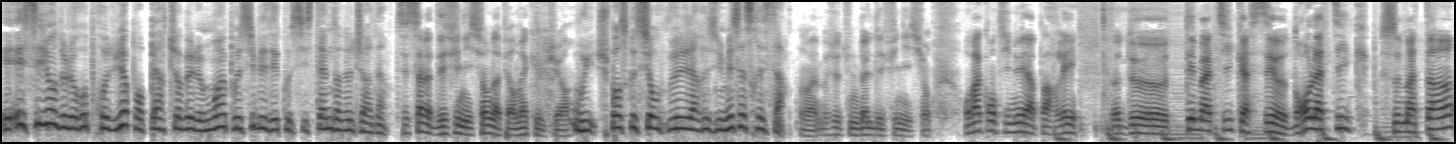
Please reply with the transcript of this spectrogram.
et essayons de le reproduire pour perturber le moins possible les écosystèmes dans notre jardin. C'est ça la définition de la permaculture. Oui, je pense que si on pouvait la résumer, ça serait ça. Ouais, bah, c'est une belle définition. On va continuer à parler euh, de thématiques assez drôlatiques ce matin.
